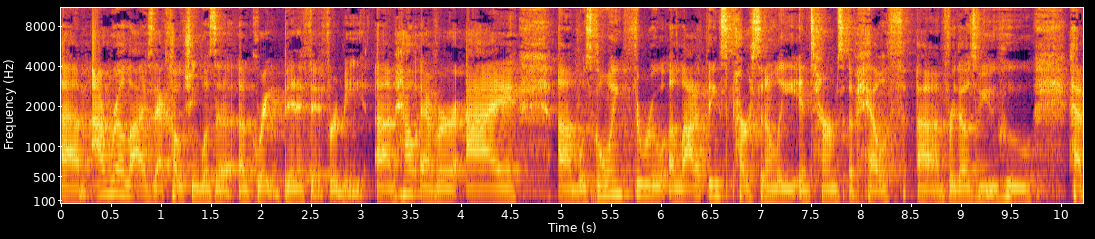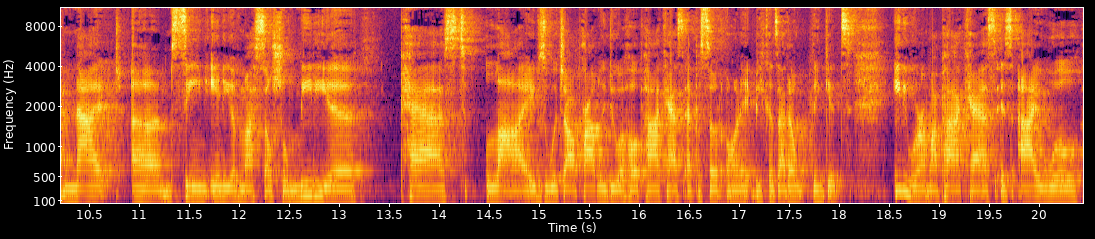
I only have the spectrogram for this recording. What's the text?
um, I realized that coaching was a, a great benefit for me. Um, however, I um, was going through a lot of things personally in terms of health. Um, for those of you who have not um, seen any of my social media, past lives, which I'll probably do a whole podcast episode on it because I don't think it's anywhere on my podcast, is I will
